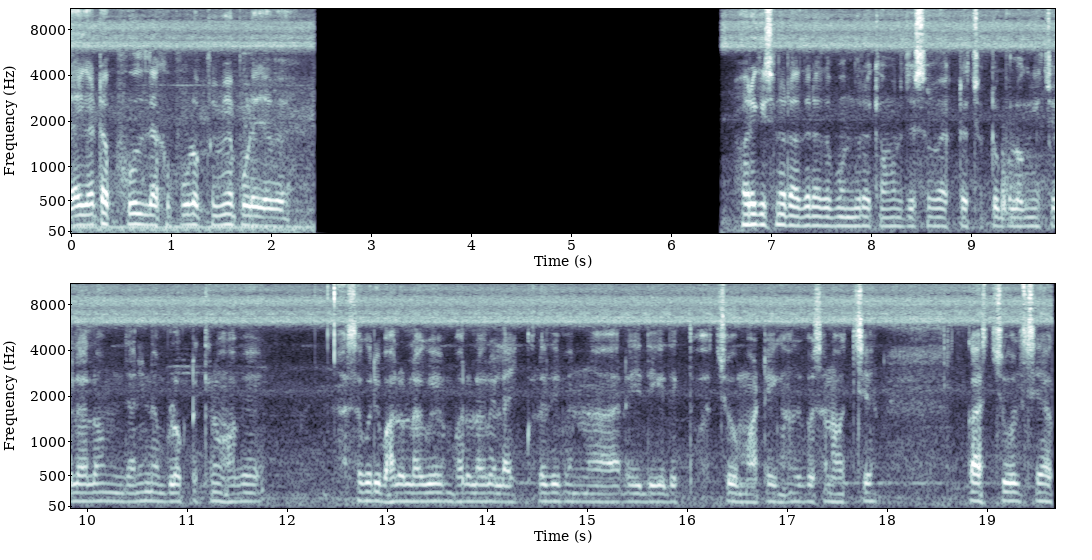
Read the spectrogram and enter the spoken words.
জায়গাটা ফুল, দেখো পুরো প্রেমে পড়ে যাবে। হরে কৃষ্ণ, রাধে রাধে বন্ধুরা, কেমন আছে সব একটা ছোট্ট ব্লগ নিয়ে চলে এলাম। জানি না ব্লগটা কেমন হবে। আশা করি ভালো লাগবে। ভালো লাগলে লাইক করে দেবেন। আর এইদিকে দেখতে পাচ্ছ মাঠে ঘাস বসানো হচ্ছে। কাজ চলছে এখন।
